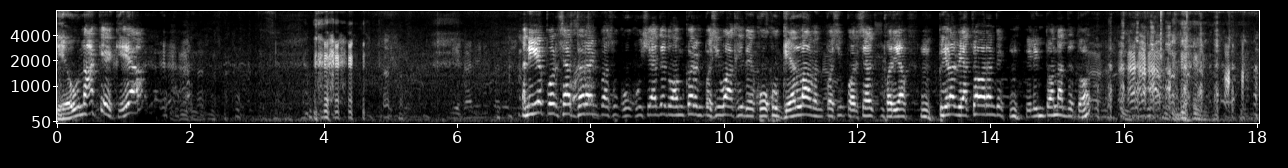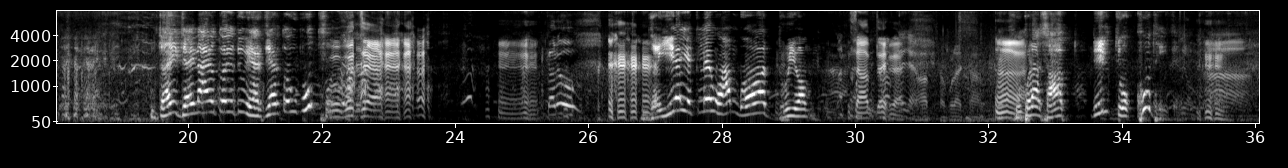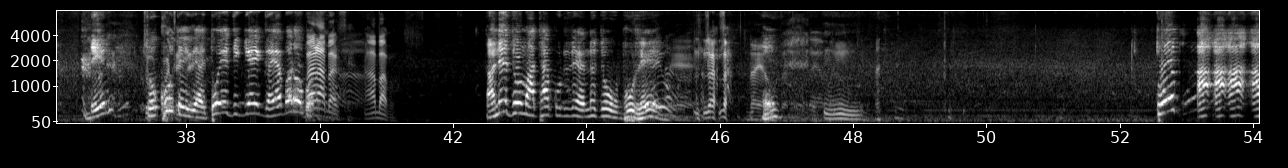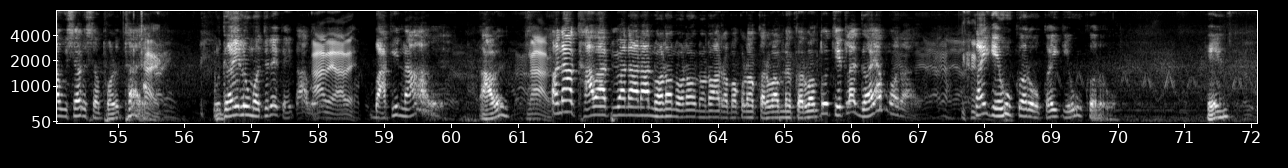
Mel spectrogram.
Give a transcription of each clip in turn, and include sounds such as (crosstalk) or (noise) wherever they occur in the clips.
એવું ના કે કે? અને એ પ્રસાદ ધરાઈને પાછું ખોખું સ્યાદે તો આમ કરે ને પછી વાખી દે ખોખું ઘેર લાવે ને પછી પરસાદ ફરી આમ પેલા વેચવા વાળા કે પેલી તો ના દેતો. જઈ જઈને આવ્યો તો એ તું હેર ઝેર તો ઊભું જ છે જઈએ એટલે હું આમ બધું આમ છે સાફ થઈ જાય. સુપડા સાફ દિલ ચોખ્ખું થઈ જાય. દિલ ચોખ્ખું થઈ જાય. તો એ જગ્યાએ ગયા બરોબર. બરાબર છે. હા બાપુ. અને જો માથા રે અને જો ઊભું રે લો, લો. હે? હમ. તો આ આ આ આ અવસર સફળ થાય. થાય. ગયેલું મજરે કંઈક આવે. આવે આવે. બાકી ના આવે. આવે? અને આ ખાવા પીવાના ના નોનો નોનો નોનો આ રમકડો કરવામાં ને કરવા તો કેટલા ગયા મોરા. કંઈક એવું કરો કંઈક એવું કરો. હે?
